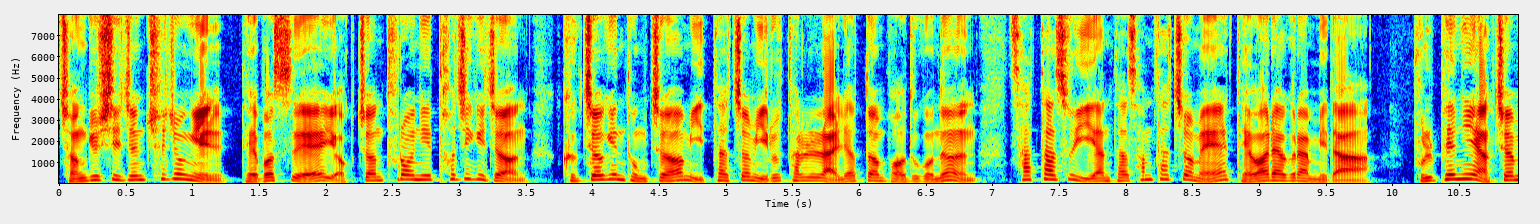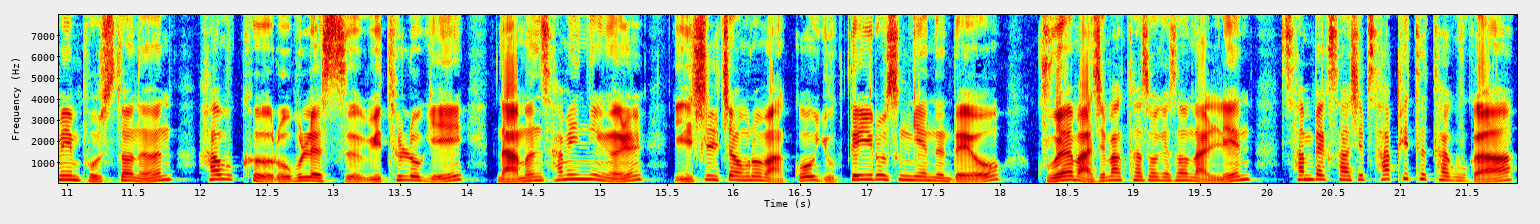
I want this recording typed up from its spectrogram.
정규 시즌 최종일 데버스의 역전 투런이 터지기 전 극적인 동점 2타점 2루타를 날렸던 버두고는 4타수 2안타 3타점에 대활약을 합니다. 불펜이 약점인 보스턴은 하우크, 로블레스, 위틀록이 남은 3이닝을 1실점으로 맞고 6대2로 승리했는데요. 9회 마지막 타석에서 날린 344피트 타구가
